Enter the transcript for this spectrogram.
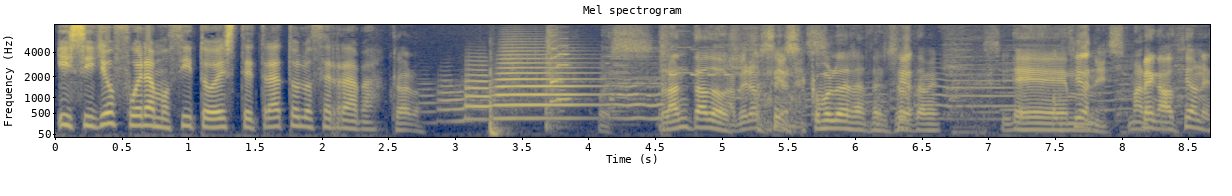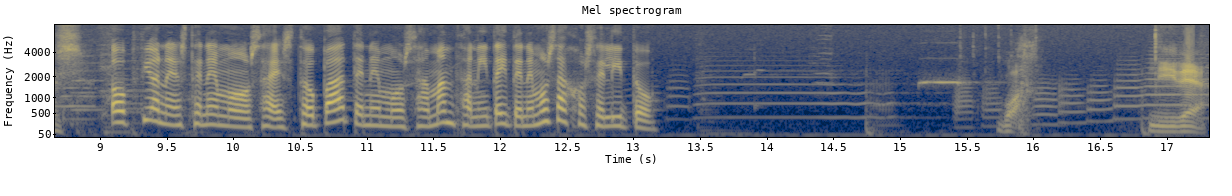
Y si yo fuera mocito este trato lo cerraba. Claro. Pues Planta 2. A ver, opciones. como lo del ascensor también. sí. Eh, Opciones. Venga, opciones. Opciones tenemos a Estopa, tenemos a Manzanita y tenemos a Joselito. Buah. Ni idea.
